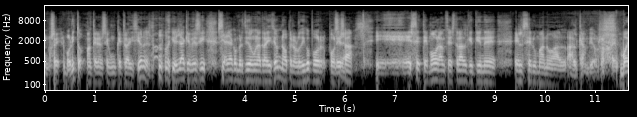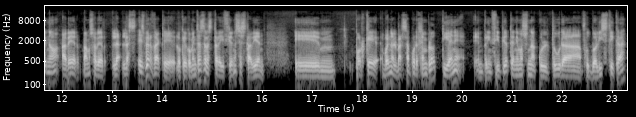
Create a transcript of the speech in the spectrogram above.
no sé, bonito mantener según qué tradiciones. No, digo ya que Messi se haya convertido en una tradición, no, pero lo digo por, por esa, eh, ese temor ancestral que tiene el ser humano al, cambio. Bueno, a ver, vamos a ver. es verdad que lo que comentas de las tradiciones está bien. Eh, porque, bueno, el Barça, por ejemplo, tiene, en principio, tenemos una cultura futbolística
